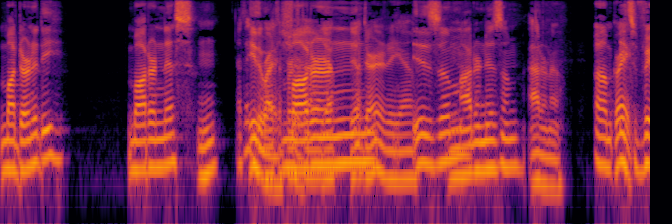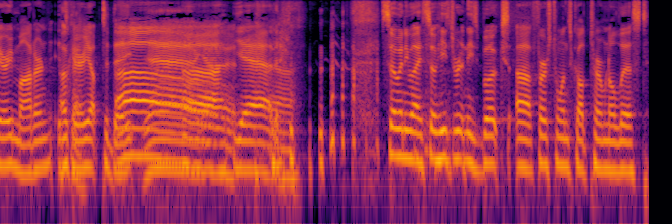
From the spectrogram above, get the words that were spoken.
modernity, modernness, I think Either you're right way. the first modern time. modernity. Yeah. ism. Modernism. I don't know. Um, Great. It's very modern. It's Okay. very up to date. yeah. Uh, yeah. so anyway, so he's written these books. Uh, first one's called Terminal List.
